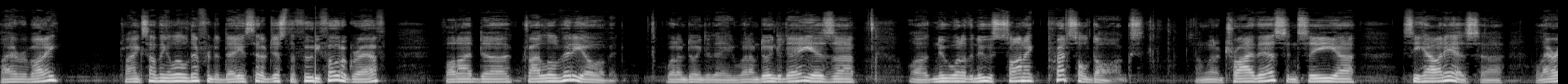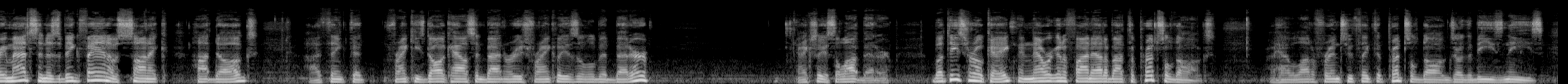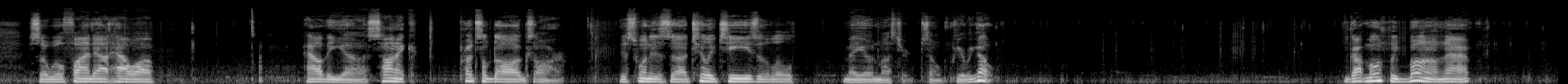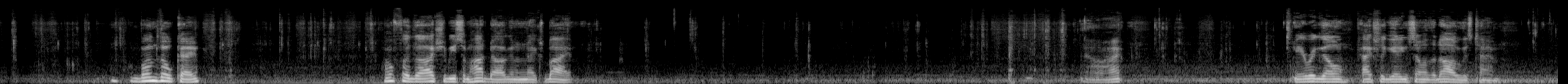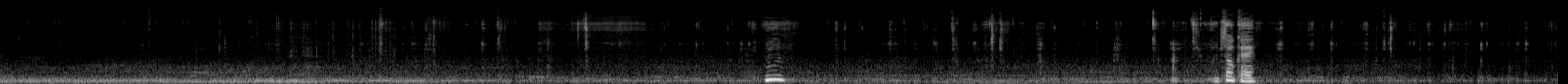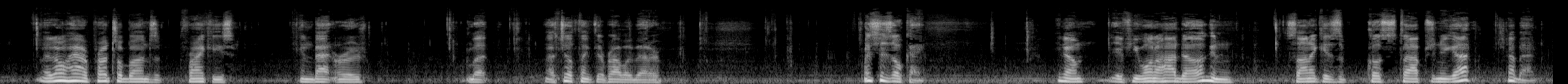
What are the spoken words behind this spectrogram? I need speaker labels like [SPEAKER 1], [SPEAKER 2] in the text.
[SPEAKER 1] Hi, everybody. Trying something a little different today. Instead of just the foodie photograph, thought I'd uh, try a little video of it. What I'm doing today. What I'm doing today is uh, a new one of the new Sonic pretzel dogs. So I'm going to try this and see uh, see how it is. Uh, Larry Matson is a big fan of Sonic hot dogs. I think that Frankie's Doghouse in Baton Rouge, frankly, is a little bit better. Actually, it's a lot better. But these are okay, and now we're going to find out about the pretzel dogs. I have a lot of friends who think that pretzel dogs are the bee's knees. So we'll find out how uh, how the uh, Sonic pretzel dogs are. This one is uh, chili cheese with a little mayo and mustard. So here we go. Got mostly bun on that. Bun's okay. Hopefully there'll actually be some hot dog in the next bite. All right. Here we go. Actually getting some of the dog this time. Hmm. It's okay. They don't have pretzel buns at Frankie's in Baton Rouge, but I still think they're probably better. This is okay. You know, if you want a hot dog and Sonic is the closest option you got, it's not bad.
